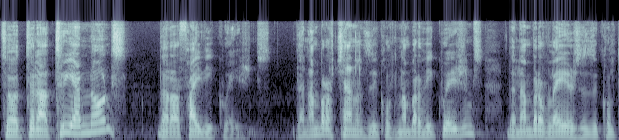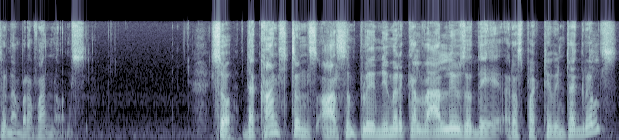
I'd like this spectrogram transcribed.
So there are 3 unknowns, there are 5 equations. The number of channels is equal to number of equations, the number of layers is equal to number of unknowns. So the constants are simply numerical values of the respective integrals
